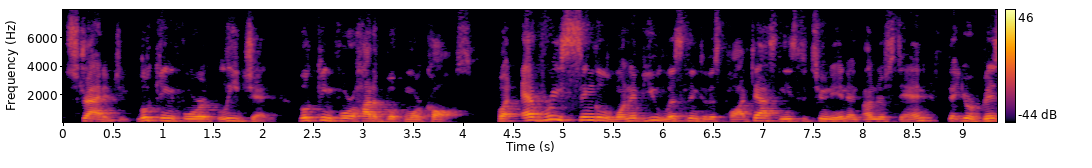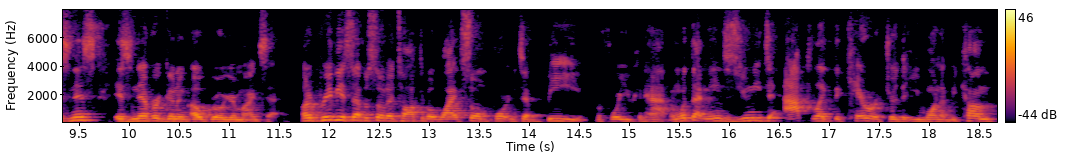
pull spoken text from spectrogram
strategy, looking for lead gen, looking for how to book more calls. But every single one of you listening to this podcast needs to tune in and understand that your business is never going to outgrow your mindset. On a previous episode, I talked about why it's so important to be before you can have. And what that means is you need to act like the character that you want to become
